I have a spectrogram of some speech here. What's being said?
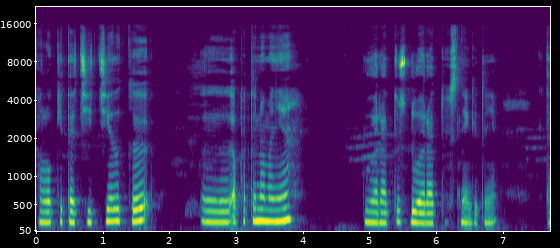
Kalau kita cicil ke eh, apa tuh namanya? 200 200 nya gitu ya. Kita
